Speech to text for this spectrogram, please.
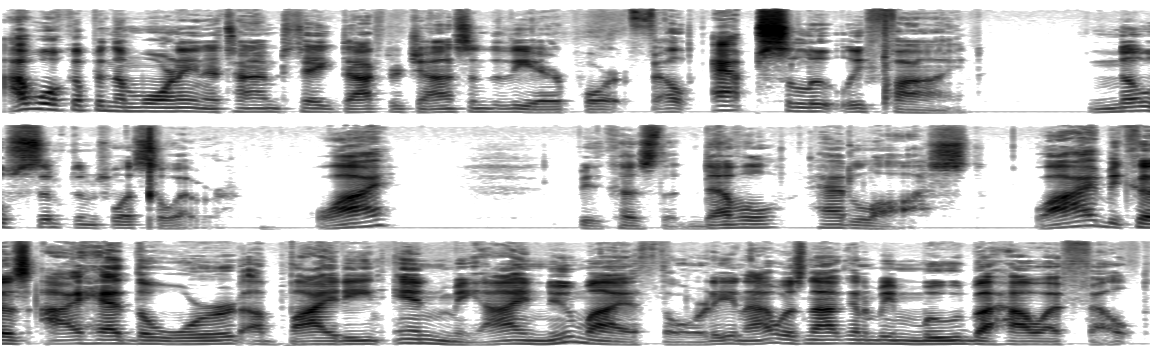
I woke up in the morning in time to take Dr. Johnson to the airport, felt absolutely fine. No symptoms whatsoever. Why? Because the devil had lost. Why? Because I had the word abiding in me. I knew my authority, and I was not going to be moved by how I felt.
